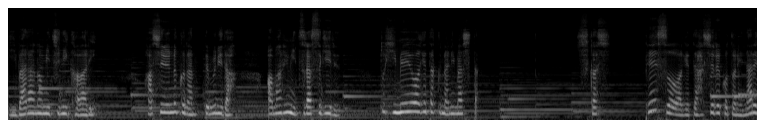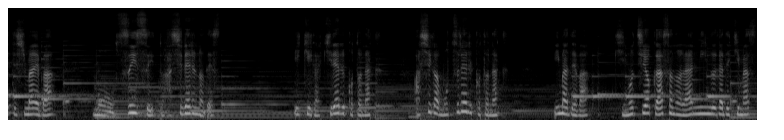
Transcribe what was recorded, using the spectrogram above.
茨の道に変わり、走り抜くなんて無理だ。あまりに辛すぎる。と悲鳴を上げたくなりました。しかし、ペースを上げて走ることに慣れてしまえば、もうスイスイと走れるのです。息が切れることなく、足がもつれることなく、今では気持ちよく朝のランニングができます。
